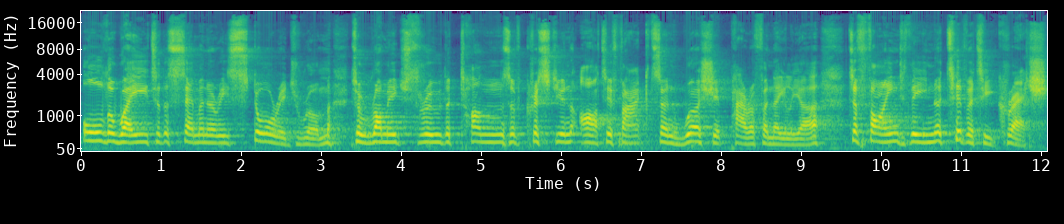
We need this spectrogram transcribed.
all the way to the seminary's storage room to rummage through the tons of Christian artifacts and worship paraphernalia to find the nativity creche,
